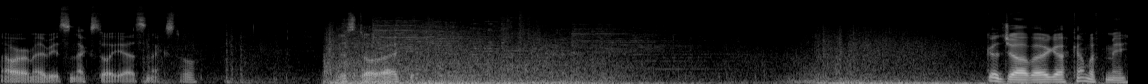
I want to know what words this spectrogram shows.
Or maybe it's next door. Yeah, it's next door. This door right here. Good job, Ogre. Come with me.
